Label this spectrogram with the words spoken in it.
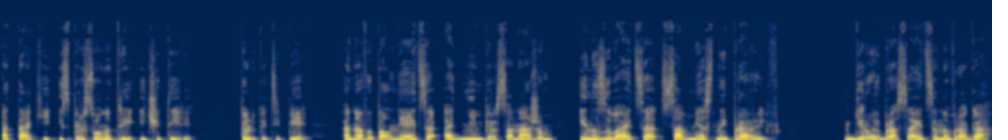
атаки из Persona 3 и 4, только теперь она выполняется одним персонажем и называется «совместный прорыв». Герой бросается на врага,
